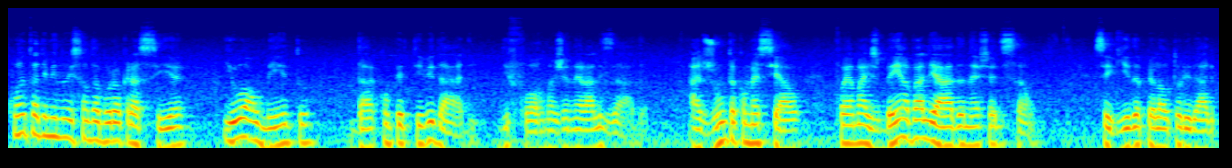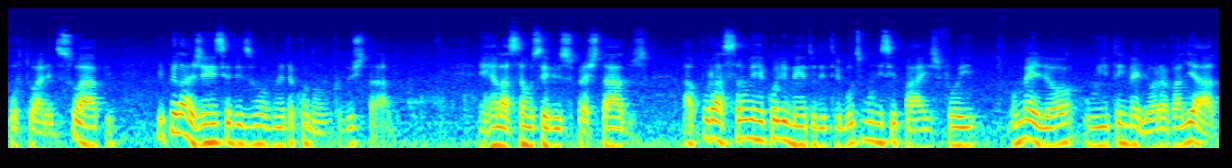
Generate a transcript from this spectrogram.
quanto à diminuição da burocracia e o aumento da competitividade, de forma generalizada. A junta comercial foi a mais bem avaliada nesta edição, seguida pela Autoridade Portuária de Suape e pela Agência de Desenvolvimento Econômico do Estado. Em relação aos serviços prestados, a apuração e recolhimento de tributos municipais foi o melhor, o item melhor avaliado,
